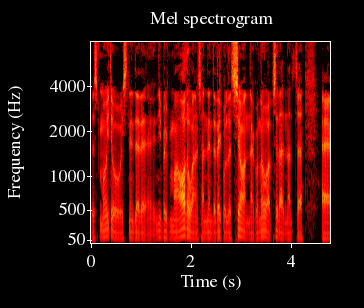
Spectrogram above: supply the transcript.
sest muidu vist nende, nii palju kui ma aru olen saanud, nende regulatsioon nagu nõuab seda, et nad äh,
